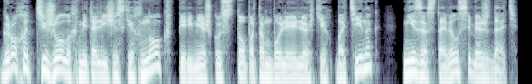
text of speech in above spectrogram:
Грохот тяжелых металлических ног вперемешку с топотом более легких ботинок не заставил себя ждать.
